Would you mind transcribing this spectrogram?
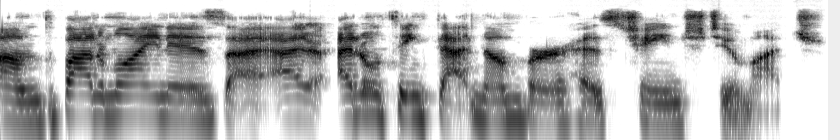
um, the bottom line is, I, I don't think that number has changed too much.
